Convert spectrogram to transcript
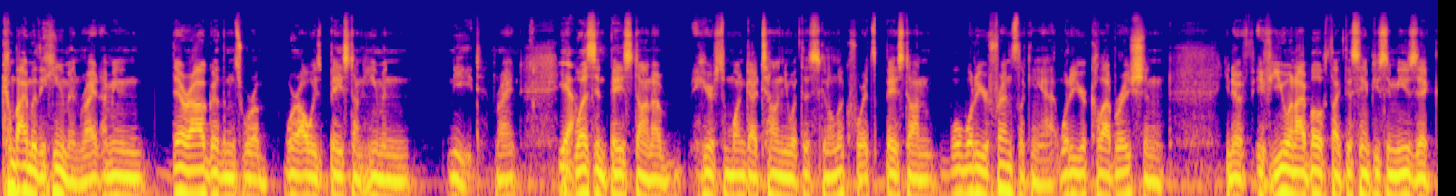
combined with a human, right? I mean, their algorithms were were always based on human need, right? Yeah. It wasn't based on a here's some one guy telling you what this is going to look for. It's based on well, what are your friends looking at? What are your collaboration? You know, if, if you and I both like the same piece of music,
